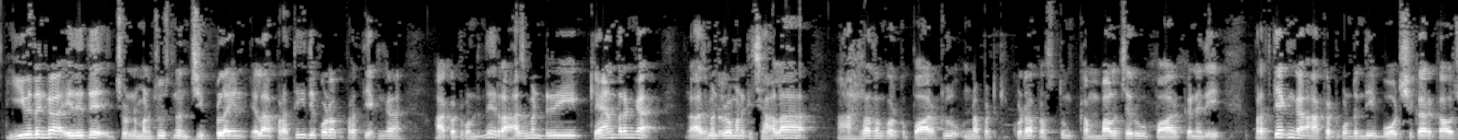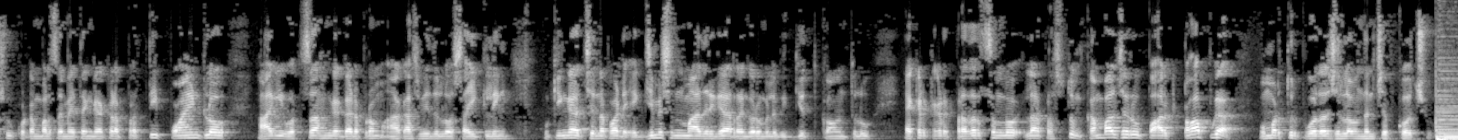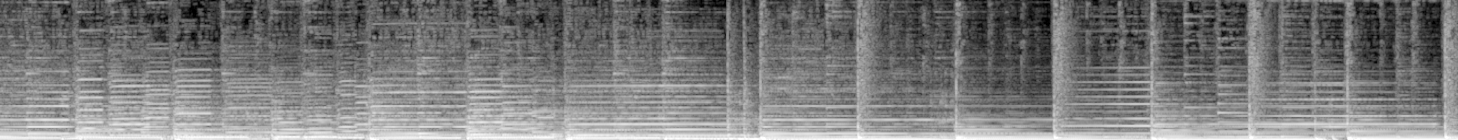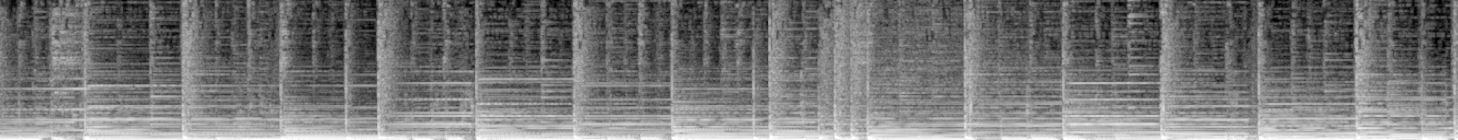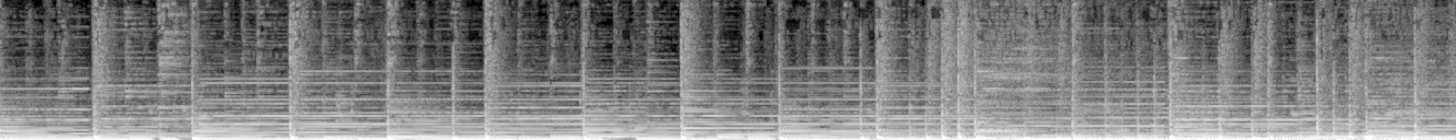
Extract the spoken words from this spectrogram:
ఈ విధంగా ఏదైతే చూడండి మనం చూస్తున్నాం జిప్ లైన్ ఇలా ప్రతిదీ కూడా ఒక ప్రత్యేకంగా ఆకట్టుకుంటుంది. రాజమండ్రి కేంద్రంగా రాజమండ్రిలో మనకి చాలా ఆహ్లాదం కొరకు పార్కులు ఉన్నప్పటికీ కూడా ప్రస్తుతం కంబాల చెరువు పార్క్ అనేది ప్రత్యేకంగా ఆకట్టుకుంటుంది. బోట్ షికారు కావచ్చు కుటుంబాల సమేతంగా అక్కడ ప్రతి పాయింట్లో ఆగి ఉత్సాహంగా గడపడం ఆకాశ వీధుల్లో సైక్లింగ్ ముఖ్యంగా చిన్నపాటి ఎగ్జిబిషన్ మాదిరిగా రంగురంగుల విద్యుత్ కాంతులు ఎక్కడికక్కడ ప్రదర్శనలో ఇలా ప్రస్తుతం కంబాల చెరువు పార్క్ టాప్గా ఉమ్మడి తూర్పు గోదావరి జిల్లా ఉందని చెప్పుకోవచ్చు.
